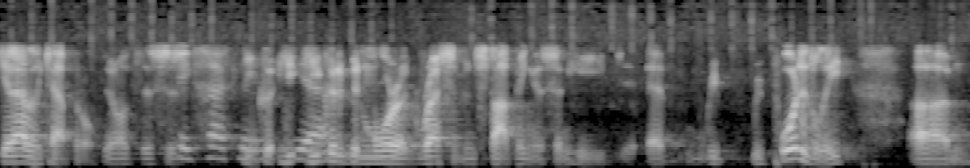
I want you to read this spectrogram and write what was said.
get out of the Capitol. You know, this is Exactly, He could he, he could have been more aggressive in stopping this, and he uh, re- reportedly um,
